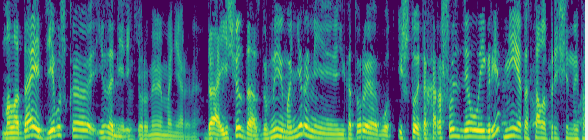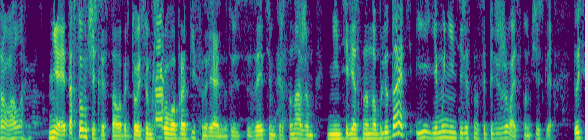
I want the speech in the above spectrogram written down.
молодая девушка из Америки. С дурными манерами. Да, еще, да, с дурными манерами, и которая, вот. И что, это хорошо сделала игре? Не, это стало причиной провала. Не, это в том числе стало, то есть он херово прописан реально, то есть за этим персонажем неинтересно наблюдать, и ему неинтересно сопереживать в том числе. То есть,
